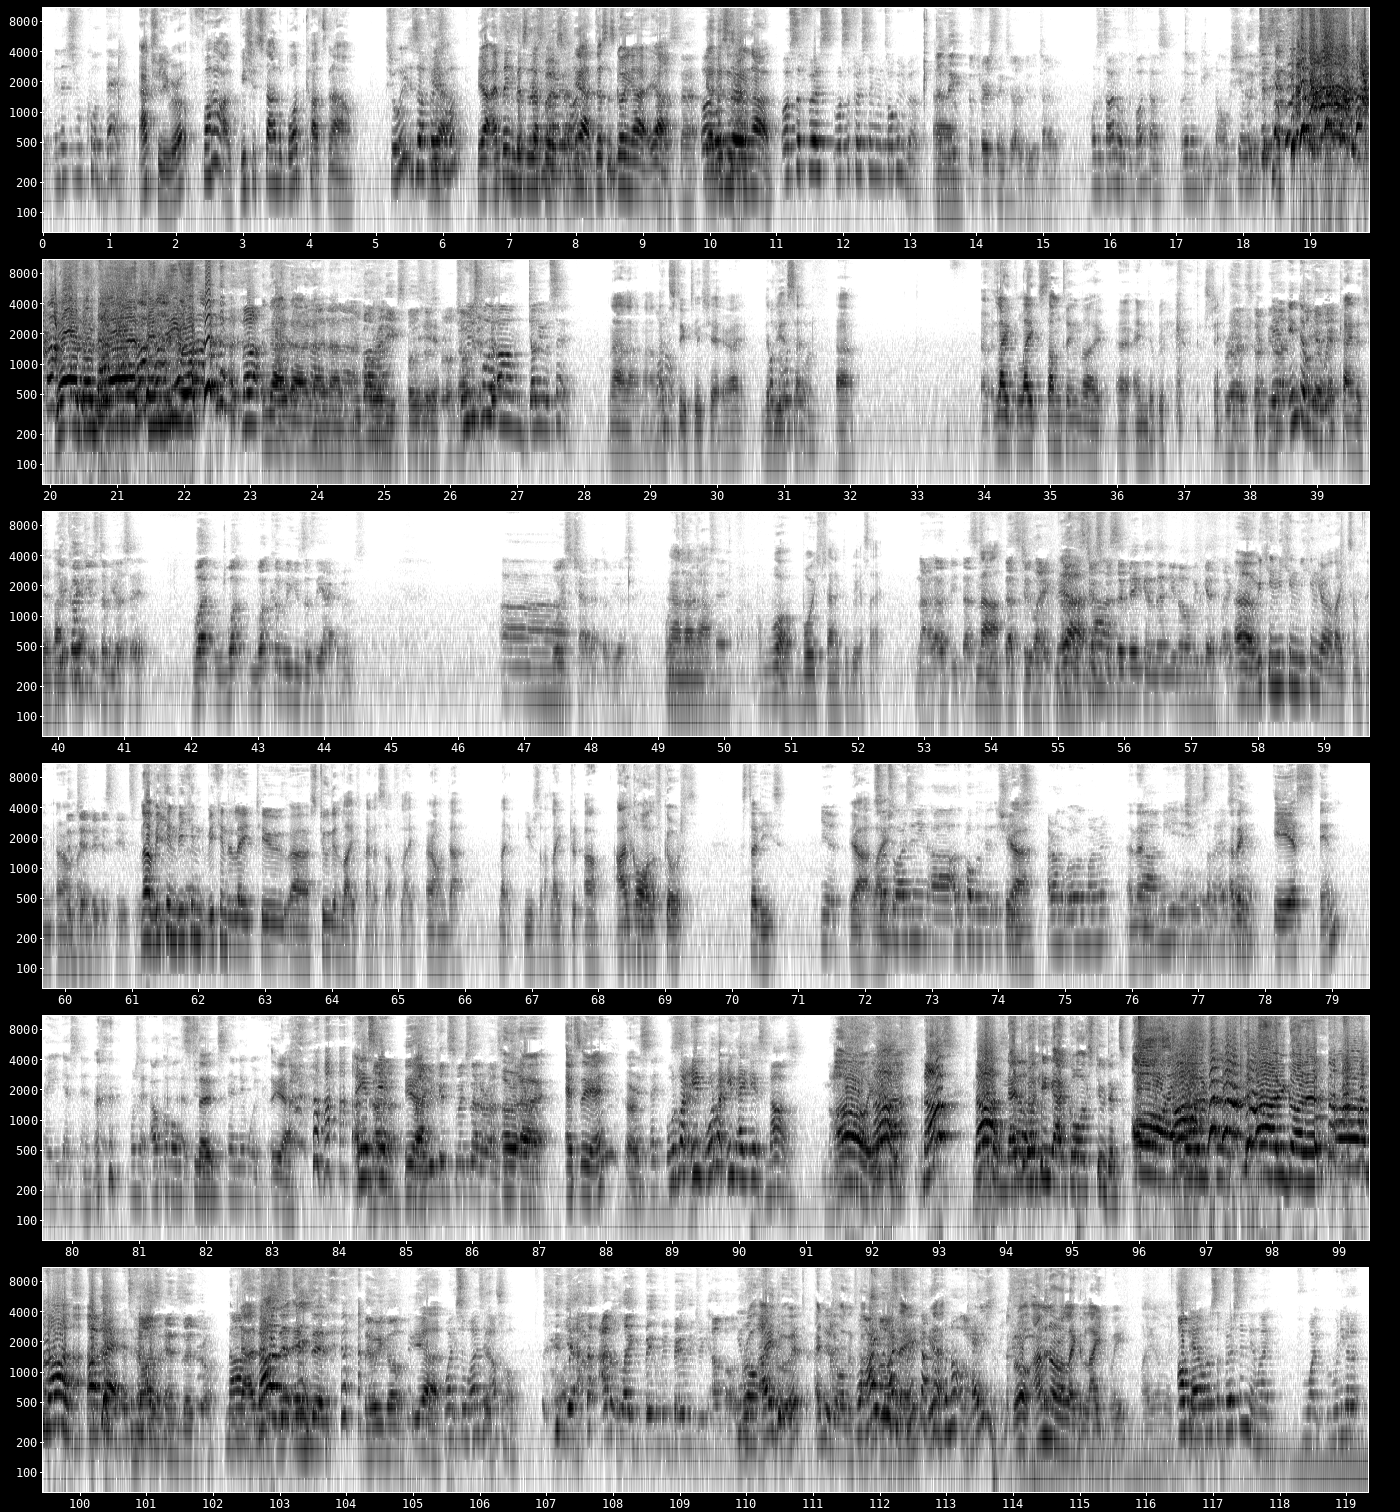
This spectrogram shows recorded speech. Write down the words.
and let's just record that. Actually, bro, fuck, we should start a podcast now. Should we? Is that first yeah. one? Yeah, I This think is this the is the first first one? one. Yeah, this is going out. Yeah, What's that? Oh, yeah, what's this is the- going out. What's the first? What's the first thing we're talking about? I Um, think the first thing's got to be the title. What's the title of the podcast? Living deep? No shit. We just Yeah, don't do that. no, No, no, no, no, no. You've already exposed yeah. us, bro. Should we just call it um WSA? No, no, no. Why That's not? too cliche, right? Okay, what's the WSL. one? Uh, uh, like like something like uh, NW shit. Bro, it's gonna be like. in W- okay, wait. kind of shit. Like, you could yeah. use WSA. What what what could we use as the acronyms? Uh, Voice chat at WSA. voice No, no, chat, no. WSA. Whoa, boys chat WSI. Nah, that would be that's Nah. too that's too like nah, Yeah, that's too nah. specific, and then you know we get like Uh, we can we can we can go like something the around. like- gender disputes. No, we can we that- can we can relate to uh, student life kind of stuff like around that, like use that like uh, alcohol of course, studies. Yeah. Yeah, like Socializing, uh, other public issues Yeah. around the world at the moment, and then uh, media issues and stuff like that. I think ASN. yeah. ASN. What is that? Alcohol, So- students, and network. Yeah. Nah, ASN. nah, Yeah. nah, you can switch that around. switch or uh, SAN or SA. What about in? What about NAS? NAS. No. oh yeah. NAS. NAS. NAS. Net- networking alcohol students. Oh, alcoholic students. Ah, we got it. Oh, NAS. Okay, it's Nas official. and Z, bro. NAS. Nas, NAS is is it. it. There we go. Yeah. Wait, so why is it That's- alcohol? yeah, I don't like. Ba- we barely drink alcohol. Bro, I do it. I do it all the time. Well, I, I'm I drink alcohol, yeah. but not occasionally. Bro, I'm not like a lightweight. I am like. Okay, super- well, what's the first thing then? Like, like when you go to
